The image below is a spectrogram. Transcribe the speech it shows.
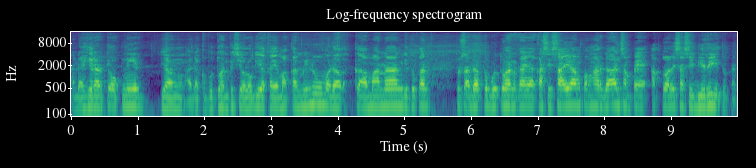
ada hierarki of need yang ada kebutuhan fisiologi ya kayak makan minum, ada keamanan gitu kan. Terus ada kebutuhan kayak kasih sayang, penghargaan sampai aktualisasi diri itu kan.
